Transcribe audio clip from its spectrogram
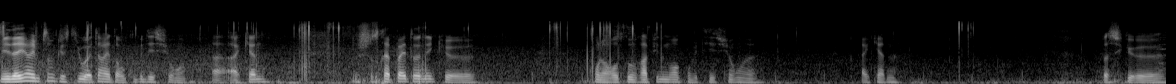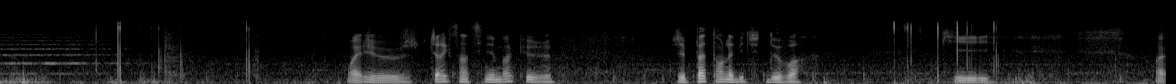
mais d'ailleurs, il me semble que Stillwater est en compétition hein, à, à Cannes. Je ne serais pas étonné que qu'on la retrouve rapidement en compétition euh, à Cannes. Parce que ouais, je, je dirais que c'est un cinéma que je j'ai pas tant l'habitude de voir. Qui ouais,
